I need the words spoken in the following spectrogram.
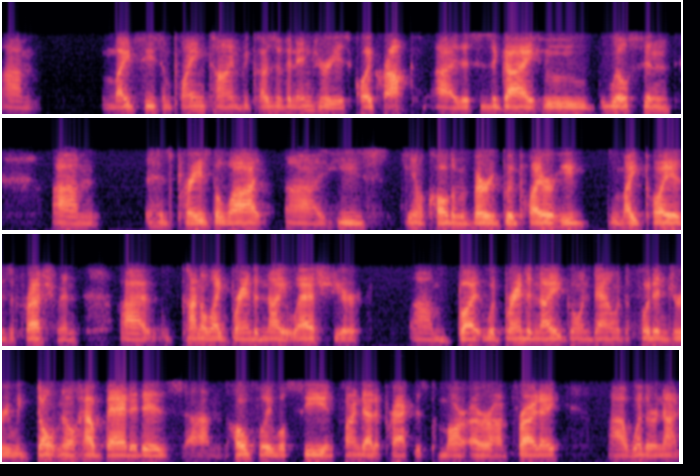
um, might see some playing time because of an injury is Coy Cronk. Uh, this is a guy who Wilson um, has praised a lot. He's you know called him a very good player. He might play as a freshman, uh, kind of like Brandon Knight last year. Um, but with Brandon Knight going down with the foot injury, we don't know how bad it is. Um, hopefully, we'll see and find out at practice tomorrow or on Friday uh, whether or not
